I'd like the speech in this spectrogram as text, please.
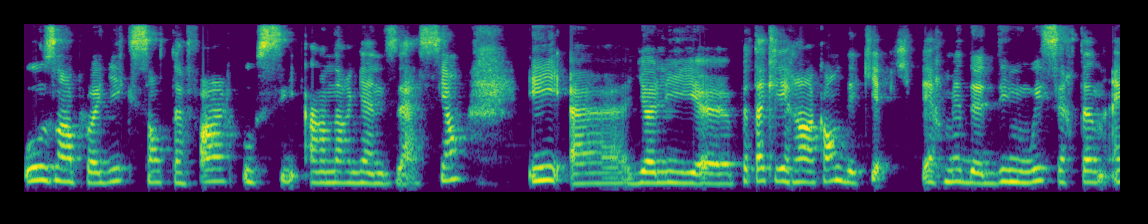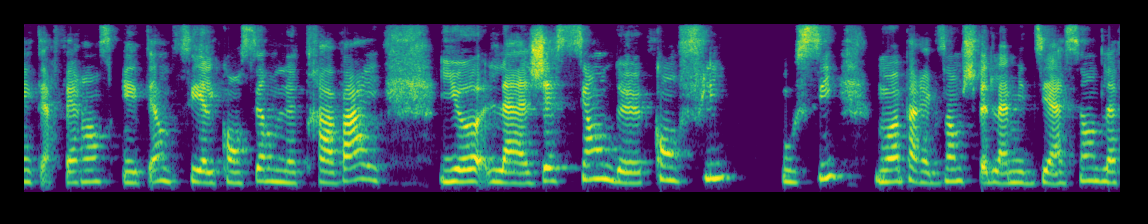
aux employés qui sont offerts aussi en organisation. Et il y a les peut-être les rencontres d'équipe qui permettent de dénouer certaines interférences internes si elles concernent le travail. Il y a la gestion de conflits aussi. Moi, par exemple, je fais de la médiation, de la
